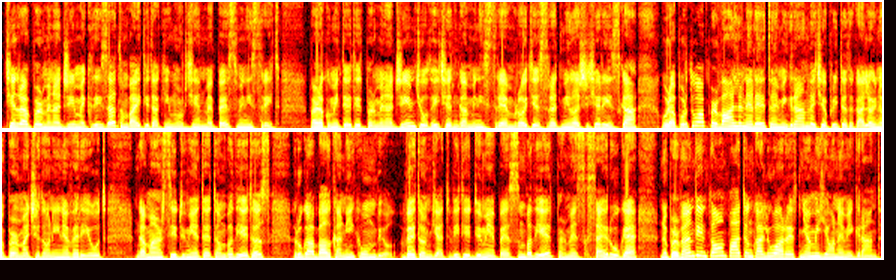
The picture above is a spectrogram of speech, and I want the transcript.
Qendra për Menaxhim me Kriza mbajti takim urgjent me pesë ministritë. Para Komitetit për Menaxhim, që udhëhiqet nga ministrja e Mbrojtjes Radmila Sheqerinska, u raportua për valën e re të emigrantëve që pritet të kalojnë nëpër Maqedoninë e Veriut. Nga marsi i dy mijë e tetëmbëdhjetës, rruga ballkanike u mbyll. Vetëm gjatë vitit dy mijë e pesëmbëdhjetë, përmes kësaj rruge, nëpër vendin tonë patën kaluar rreth një milion emigrantë.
